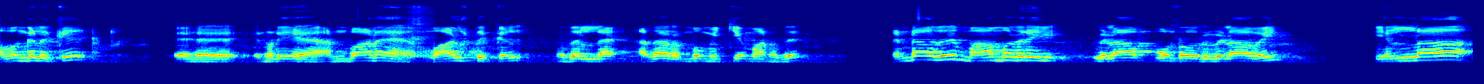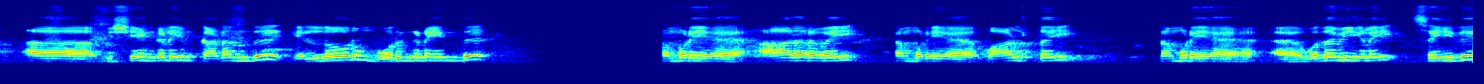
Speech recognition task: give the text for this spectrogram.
அவங்களுக்கு என்னுடைய அன்பான வாழ்த்துக்கள் முதல்ல. அதான் ரொம்ப முக்கியமானது. ரெண்டாவது மாமதுரை விழா போன்ற ஒரு விழாவை எல்லா விஷயங்களையும் கடந்து எல்லோரும் ஒருங்கிணைந்து நம்முடைய ஆதரவை நம்முடைய வாழ்த்தை நம்முடைய உதவிகளை செய்து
